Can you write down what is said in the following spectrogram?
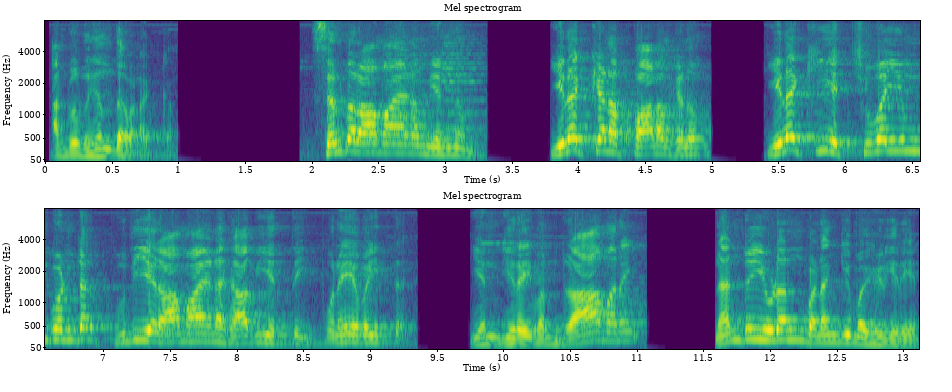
அன்பு மிகுந்த வணக்கம். செல்வராமாயணம் என்னும் இலக்கண பாடல்களும் இலக்கிய சுவையும் கொண்ட புதிய ராமாயண காவியத்தை புனைய வைத்த என் இறைவன் ராமனை நன்றியுடன் வணங்கி மகிழ்கிறேன்.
